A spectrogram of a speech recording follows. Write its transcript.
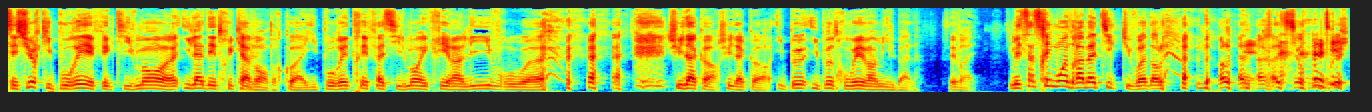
c'est sûr qu'il pourrait effectivement, euh, il a des trucs à vendre, quoi. Il pourrait très facilement écrire un livre ou. Euh, je suis d'accord, je suis d'accord. Il peut, il peut trouver 20 000 balles, c'est vrai. Mais ça serait moins dramatique, tu vois, dans la, dans la narration du truc.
